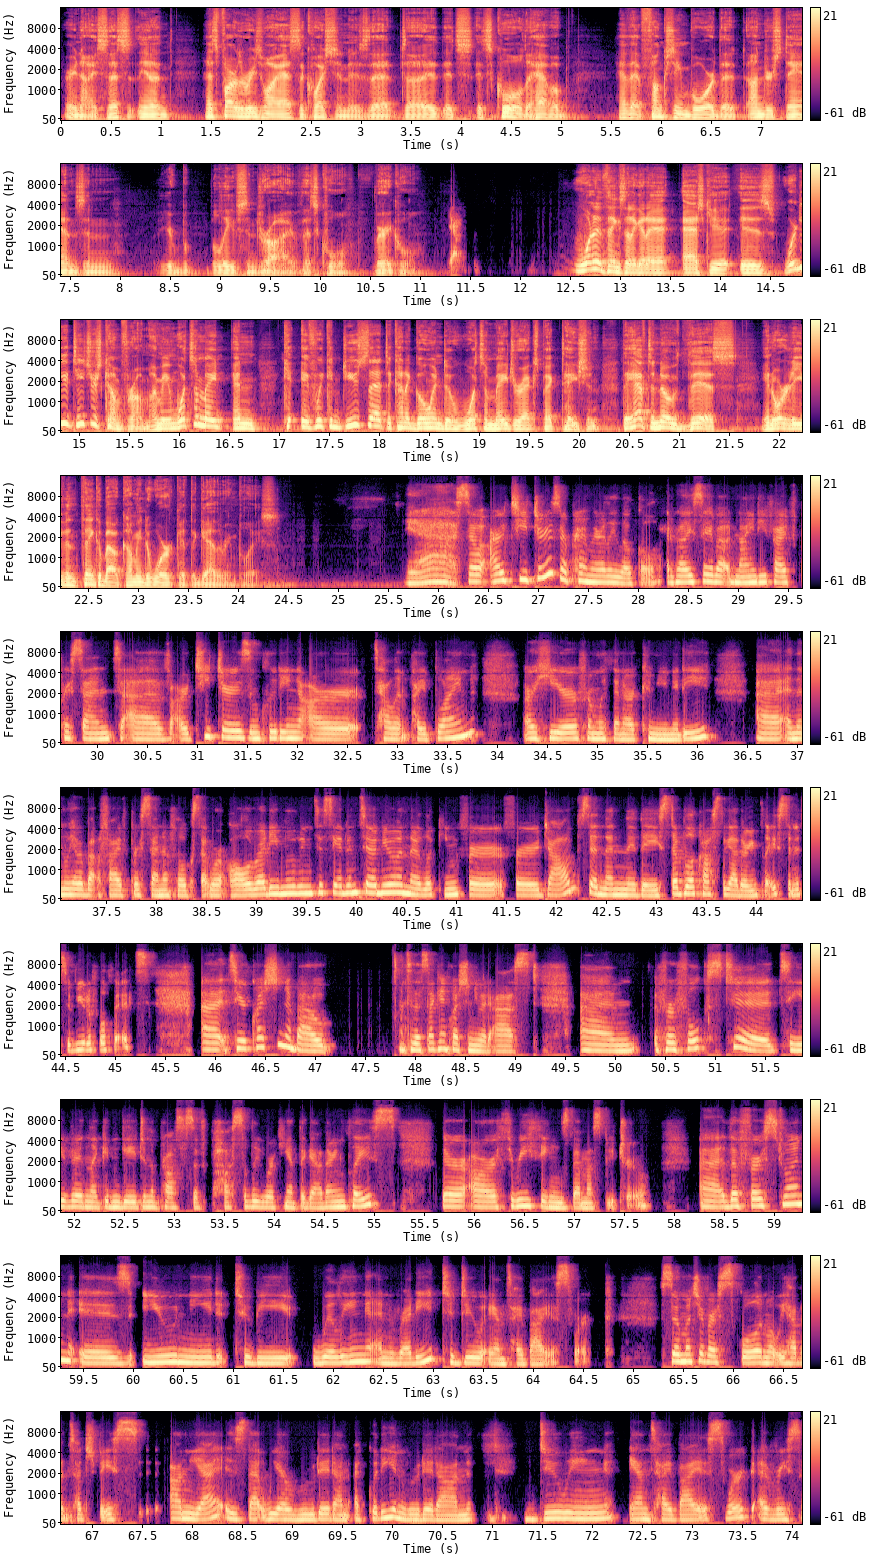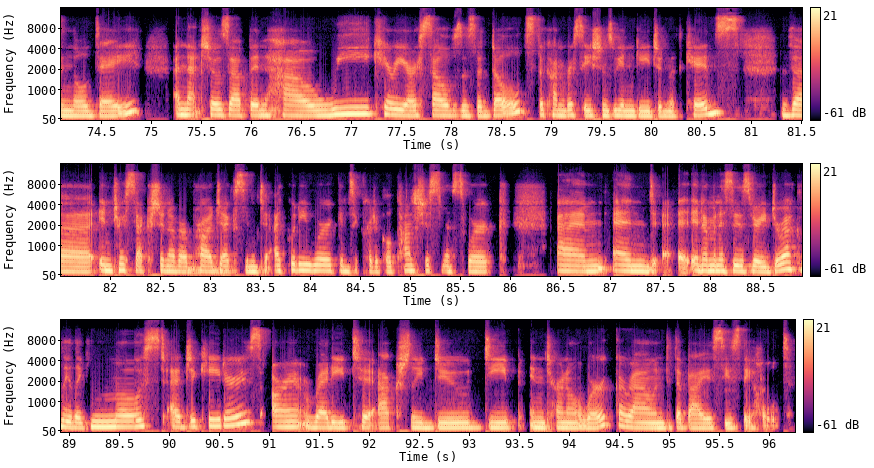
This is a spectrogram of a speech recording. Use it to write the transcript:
Very nice. That's you know that's part of the reason why I asked the question is that uh, it, it's it's cool to have a have that functioning board that understands and your b- beliefs and drive. That's cool. Very cool Yeah. one of the things that I got to ask you is where do your teachers come from? I mean, what's a major, and if we could use that to kind of go into what's a major expectation, they have to know this in order to even think about coming to work at the gathering place. Yeah, so our teachers are primarily local. I'd probably say about 95% of our teachers, including our talent pipeline, are here from within our community. Uh, and then we have about 5% of folks that were already moving to San Antonio and they're looking for, for jobs. And then they, they stumble across the gathering place and it's a beautiful fit. Uh, to your question about to the second question you had asked um, for folks to to even like engage in the process of possibly working at the gathering place there are three things that must be true. Uh, the first one is you need to be willing and ready to do anti-bias work so much of our school and what we haven't touched base on yet is that we are rooted on equity and rooted on doing anti bias work every single day. And that shows up in how we carry ourselves as adults, the conversations we engage in with kids, the intersection of our projects into equity work, into critical consciousness work. Um, and, and I'm going to say this very directly like most educators aren't ready to actually do deep internal work around the biases they hold.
